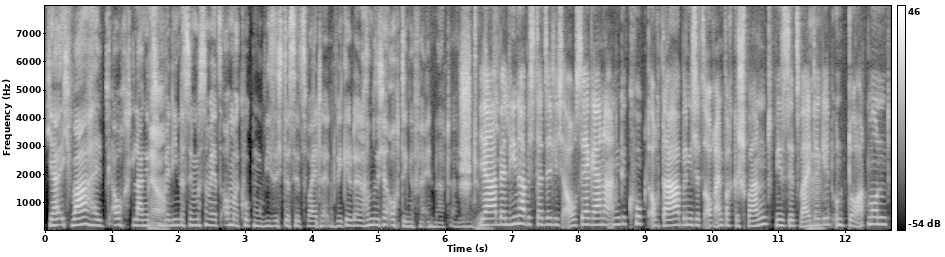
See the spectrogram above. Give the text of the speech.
Ja, ich war halt auch lange ja. Team Berlin, deswegen müssen wir jetzt auch mal gucken, wie sich das jetzt weiterentwickelt. Da haben sich ja auch Dinge verändert. Also. Stimmt. Ja, Berlin habe ich tatsächlich auch sehr gerne angeguckt. Auch da bin ich jetzt auch einfach gespannt, wie es jetzt weitergeht. Mhm. Und Dortmund,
